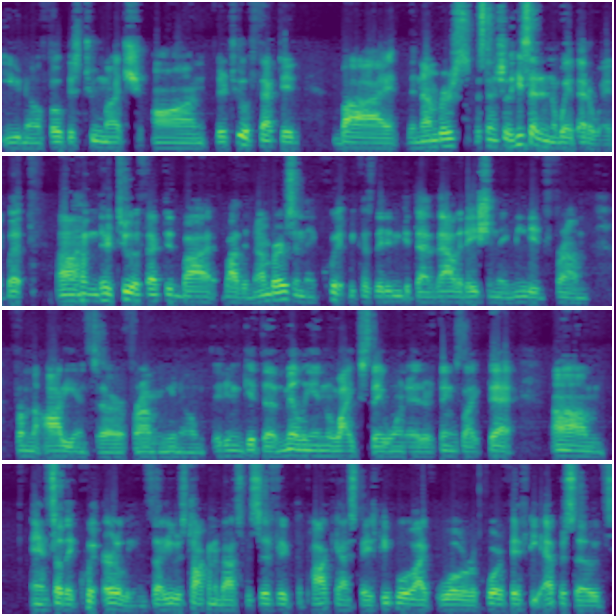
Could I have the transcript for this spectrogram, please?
you know, focus too much on they're too affected by the numbers. Essentially, he said it in a way better way, but um, they're too affected by by the numbers, and they quit because they didn't get that validation they needed from from the audience or from you know they didn't get the million likes they wanted or things like that. Um, and so they quit early. And so he was talking about specific the podcast space. People like will record 50 episodes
